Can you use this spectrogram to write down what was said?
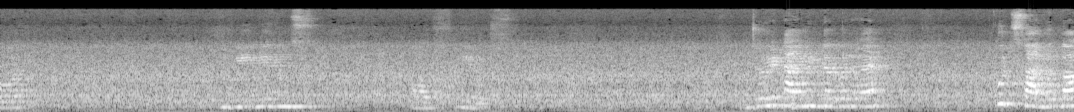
or billions of years. जो ये टाइम इंटरवल है कुछ सालों का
